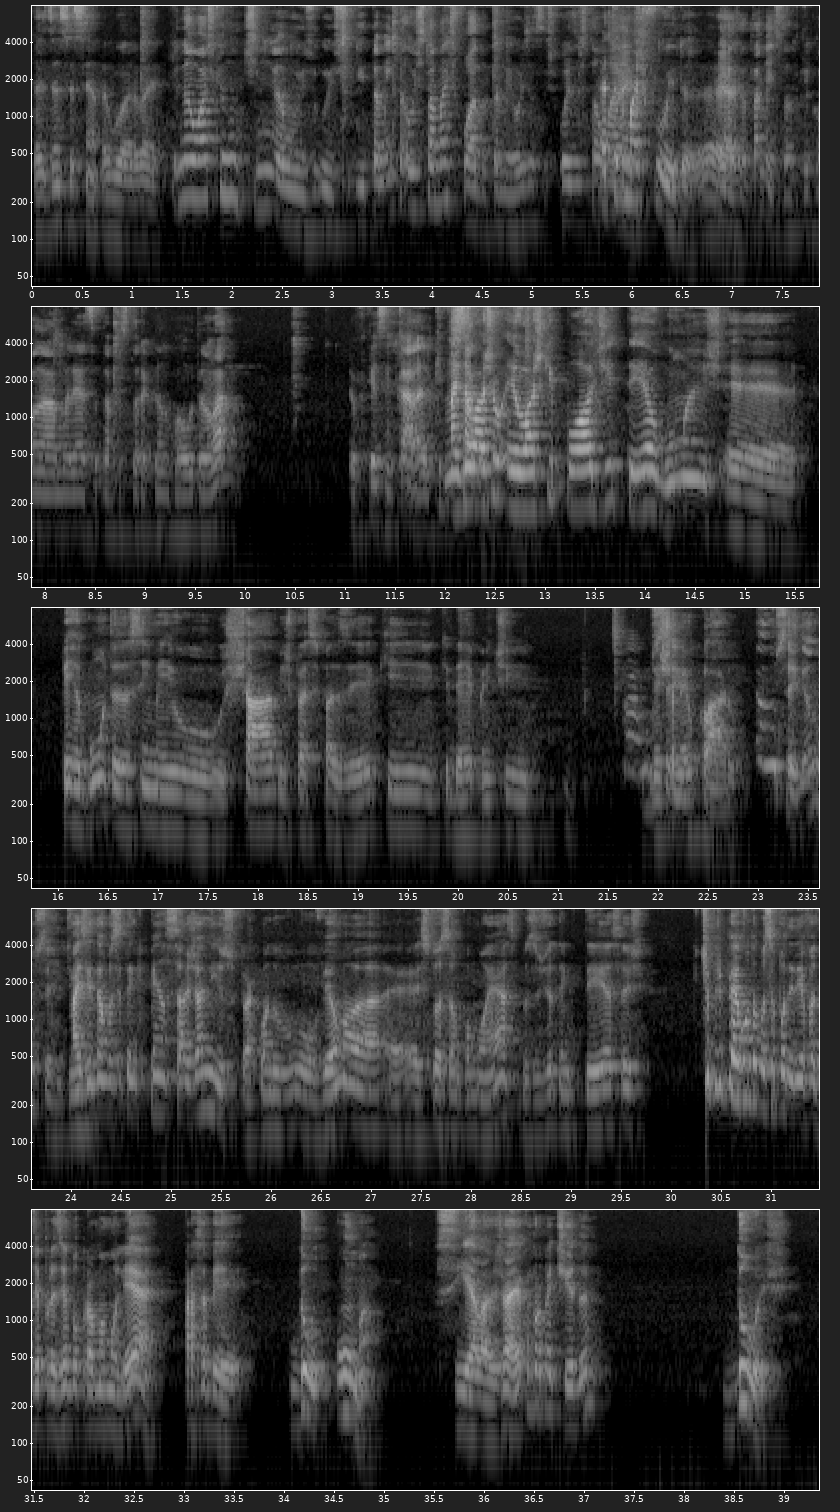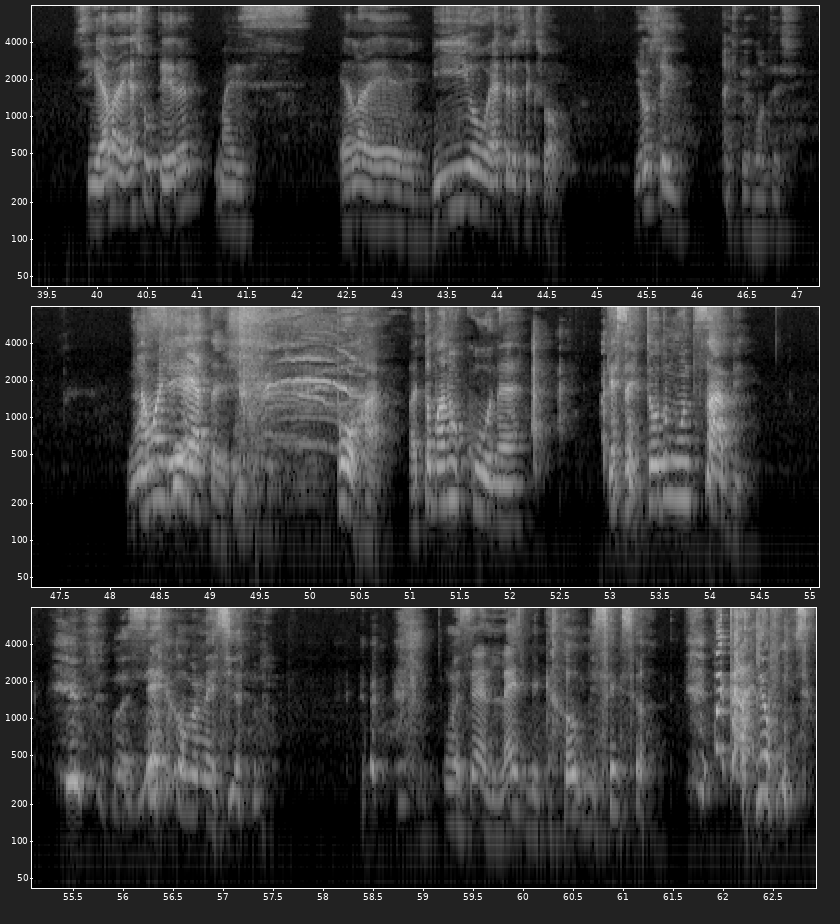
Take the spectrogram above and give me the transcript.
360 agora, vai. Não, eu acho que não tinha os. os e também tá- hoje tá mais foda também. Hoje essas coisas estão É mais. tudo mais fluido. É, É. exatamente. Tanto que quando a mulher você tá se trocando com a outra lá, eu fiquei assim, caralho, o que que Mas sabe- eu acho, eu acho que pode ter algumas é, perguntas assim meio chaves para se fazer que, que de repente Ah, deixa sei. meio claro. Eu não sei, eu não sei. Mas então você tem que pensar já nisso, para quando houver uma é, situação como essa, você já tem que ter essas. Que tipo de pergunta você poderia fazer, por exemplo, para uma mulher para saber do uma se ela já é comprometida, duas se ela é solteira, mas ela é bi ou heterossexual. E eu sei as perguntas. Não as Você- diretas. Porra, vai tomar no cu, né? Essa aí todo mundo sabe. Você é comprometido? Você é lésbica ou bissexual? Pra caralho, eu funciono.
